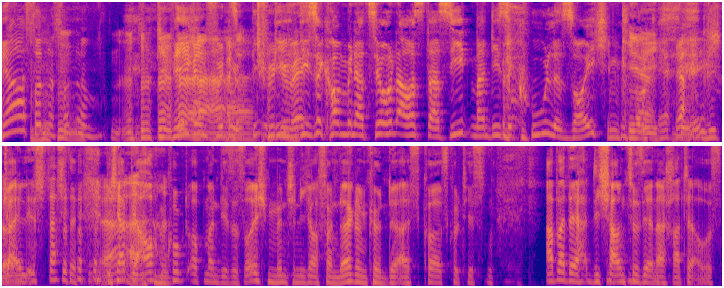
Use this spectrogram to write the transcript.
Ja, so eine, so eine die Regeln für die, Die, für die, die, diese Kombination aus, da sieht man diese coole Seuchenglocke. ich ja, sehe wie schon. geil ist das denn? Ich habe ja auch geguckt, ob man diese solchen Menschen nicht auch vernörgeln könnte als Chaos-Kultisten. Aber der, die schauen zu sehr nach Ratte aus.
